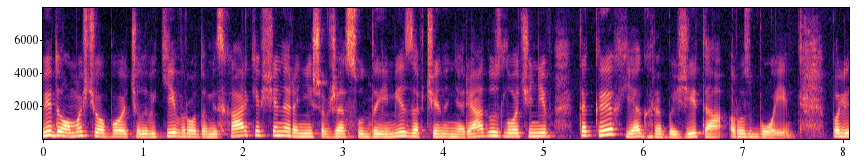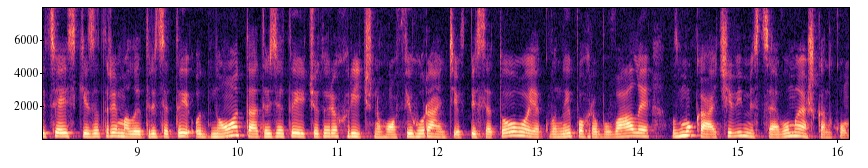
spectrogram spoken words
Відомо, що обоє чоловіків родом із Харківщини раніше вже судимі за вчинення ряду злочинів, таких як грабежі та розбої. Поліцейські затримали 31 та 34-річного фігурантів після того, як вони пограбували в Мукачеві місцеву мешканку.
